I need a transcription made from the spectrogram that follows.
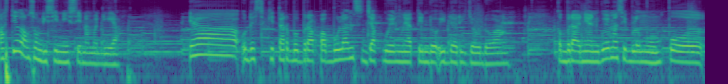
Pasti langsung di sini sih nama dia ya udah sekitar beberapa bulan sejak gue ngeliatin doi dari jauh doang keberanian gue masih belum ngumpul.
